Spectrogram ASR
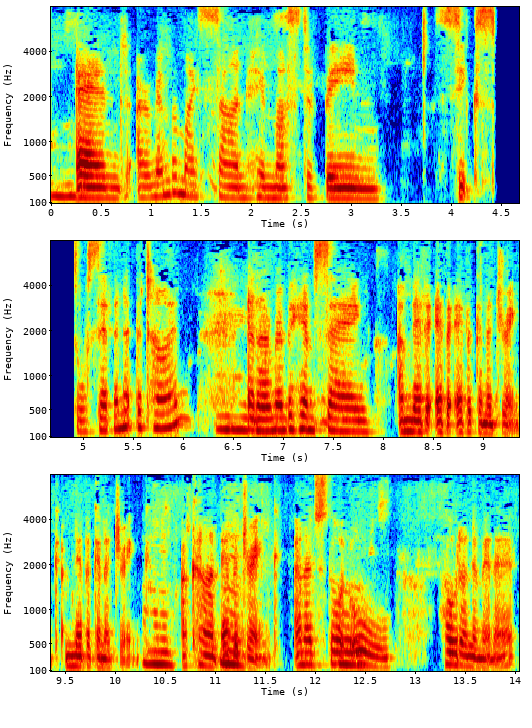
Mm-hmm. And I remember my son, who must have been six or seven at the time. Mm-hmm. And I remember him saying, I'm never, ever, ever going to drink. I'm never going to drink. Mm-hmm. I can't ever mm. drink. And I just thought, mm. oh, hold on a minute.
